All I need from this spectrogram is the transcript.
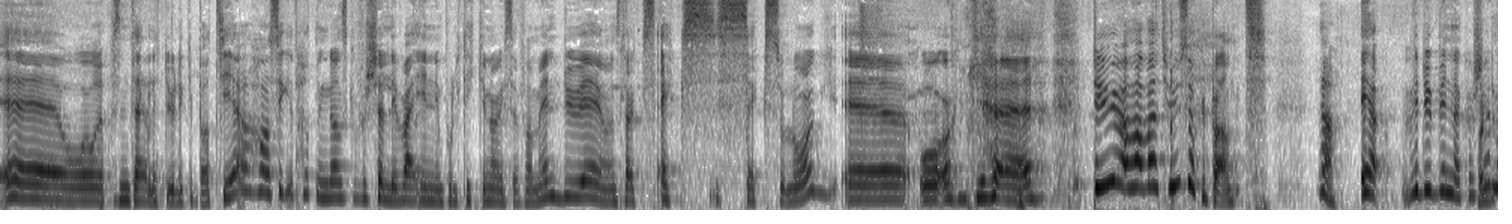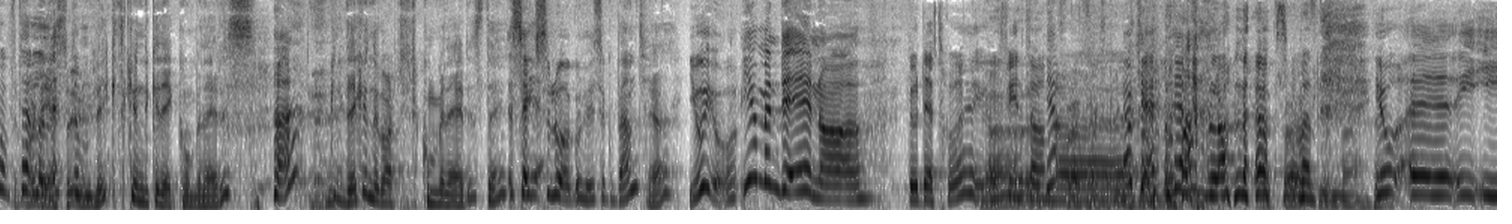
Uh, og representerer litt ulike partier. Har sikkert hatt en ganske forskjellig vei inn i politikken òg, ser for meg. Du er jo en slags eks-sexolog. Uh, og du har vært husokkupant. Ja. Ja, vil du begynne kanskje med å Var fortelle det så ulikt? Kunne ikke det kombineres? Hæ? Det kunne godt kombineres, det. sexolog og husokkupant? Ja. Jo jo. Ja, men det er nå Jo, det tror jeg Ja, går fint det an jeg å vi blande. Men- eh. Jo, eh, i,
